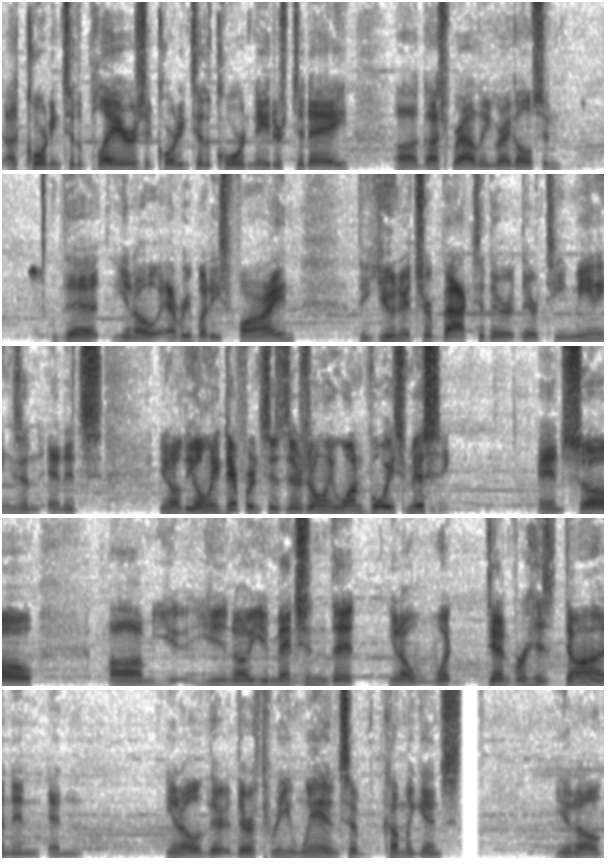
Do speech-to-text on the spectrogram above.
according to the players according to the coordinators today uh, Gus Bradley and Greg Olson that you know everybody's fine. The units are back to their their team meetings and and it's you know the only difference is there's only one voice missing. And so um, you, you know you mentioned that you know what Denver has done, and and you know their their three wins have come against you know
